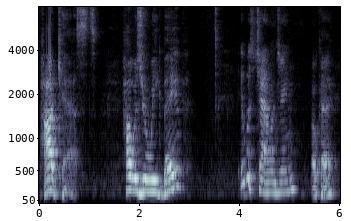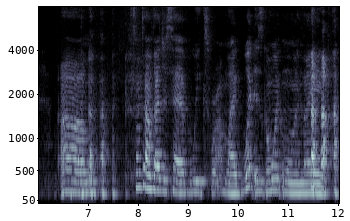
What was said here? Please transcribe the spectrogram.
Podcast. How was your week, babe? It was challenging. Okay. Um, sometimes I just have weeks where I'm like, what is going on? Like,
